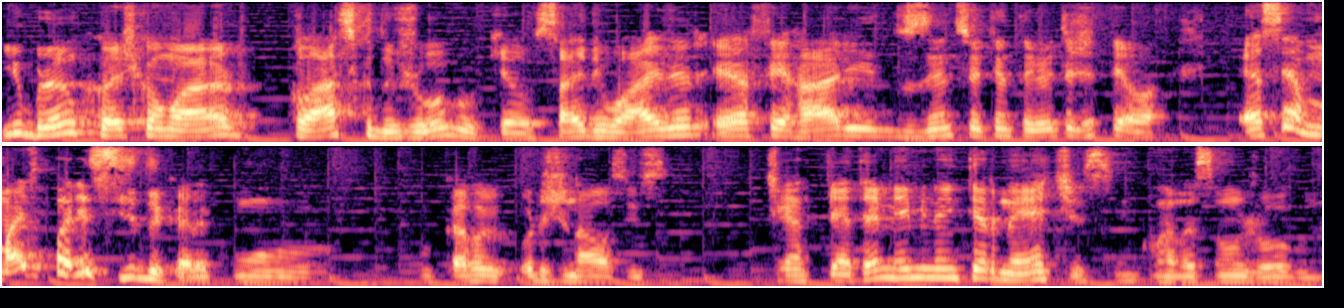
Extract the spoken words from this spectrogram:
E o branco, que eu acho que é o maior clássico do jogo, que é o Sidewinder, é a Ferrari 288 GTO. Essa é a mais parecida, cara, com o, o carro original, assim. Tinha, tem até meme na internet, assim, com relação ao jogo, né?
